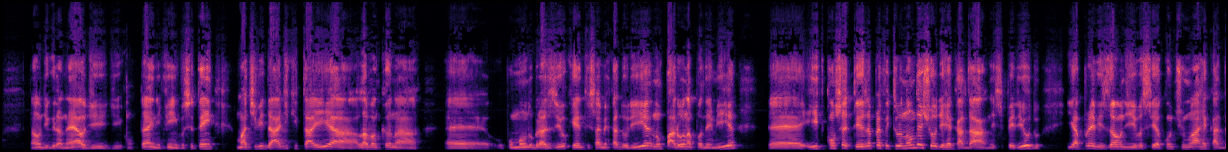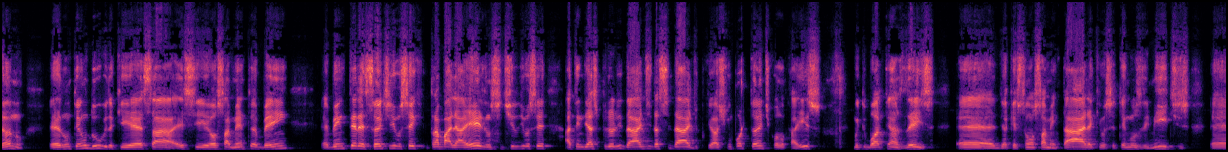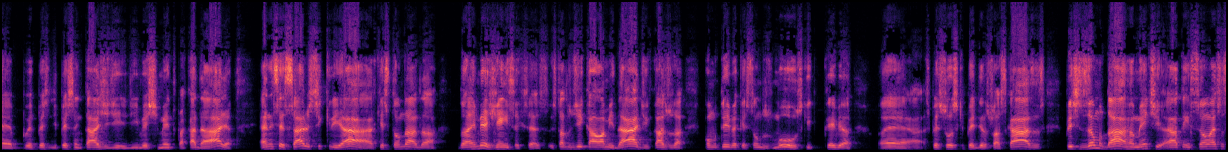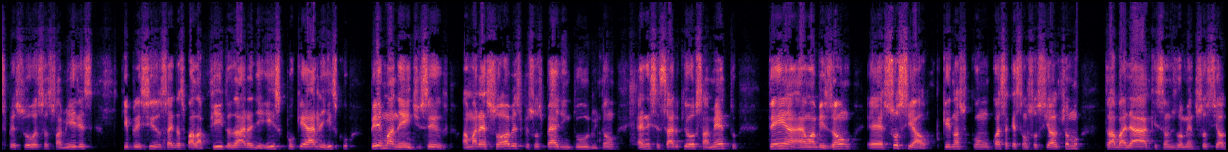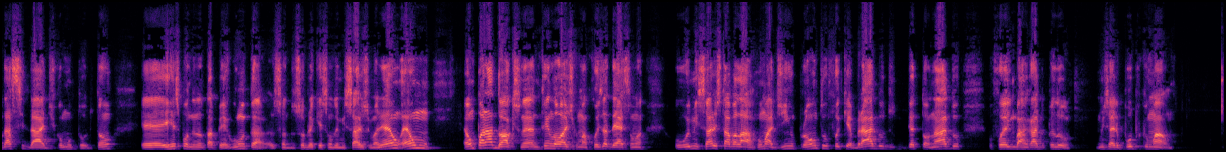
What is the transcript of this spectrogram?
não, de granel, de, de container, enfim, você tem uma atividade que está aí alavancando a, é, o pulmão do Brasil, que entra e sai mercadoria, não parou na pandemia, é, e com certeza a prefeitura não deixou de arrecadar nesse período, e a previsão de você continuar arrecadando, é, não tenho dúvida que essa, esse orçamento é bem é bem interessante de você trabalhar ele no sentido de você atender às prioridades da cidade, porque eu acho importante colocar isso, muito embora tenha as leis é, da questão orçamentária, que você tem os limites é, de percentagem de, de investimento para cada área, é necessário se criar a questão da, da, da emergência, é o estado de calamidade, caso da, como teve a questão dos morros, que teve a, é, as pessoas que perderam suas casas, precisamos dar realmente atenção a essas pessoas, essas famílias que precisam sair das palafitas, da área de risco, porque é área de risco permanente. Se a maré sobe, as pessoas perdem tudo. Então, é necessário que o orçamento tenha é, uma visão é, social, porque nós, com, com essa questão social, precisamos trabalhar a questão do desenvolvimento social da cidade como um todo. Então, é, e respondendo a tua pergunta sobre a questão do emissário, é um, é um é um paradoxo, né? Não tem lógica uma coisa dessa. Uma... O emissário estava lá arrumadinho, pronto, foi quebrado, detonado, foi embargado pelo Ministério Público uma,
